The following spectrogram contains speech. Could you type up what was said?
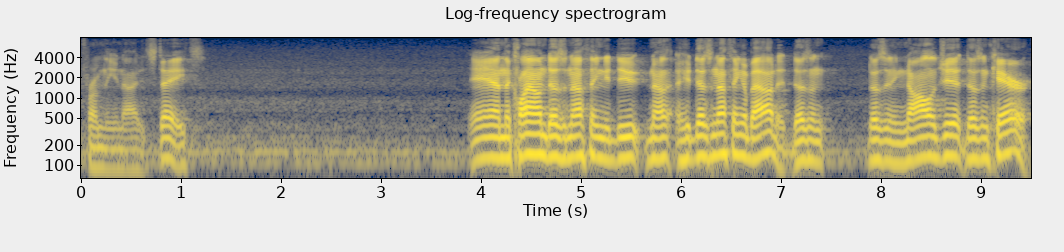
from the United States. And the clown does nothing to do. No, he does nothing about it. Doesn't doesn't acknowledge it. Doesn't care.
